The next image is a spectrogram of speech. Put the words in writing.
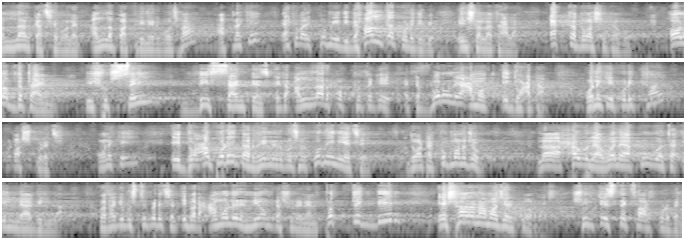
আল্লাহর কাছে বলেন, আল্লাহ পাক ঋণের বোঝা আপনাকে একেবারে কমিয়ে দিবে, হালকা করে দিবে। ইনশাল্লাহ তাআলা একটা দোয়া শিখাবো। All of the time you should say this sentence এটা আল্লাহর পক্ষ থেকে একটা বড় নিয়ামত, এই দোয়াটা। অনেকেই পরীক্ষায় পাশ করেছে। অনেকেই এই দোয়া পড়ে তার ঋণের বোঝা কমিয়ে নিয়েছে। দোয়াটা খুব মনোযোগ। লা হাওলা ওয়ালা কুওয়াতা ইল্লা বিল্লাহ। কথা কি বুঝতে পেরেছেন? এবার আমলের নিয়মটা শুনে নেন। প্রত্যেক দিন এশারা নামাজের পর শুরুতে ইস্তেকফার পড়বেন।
